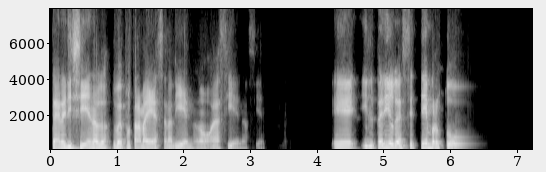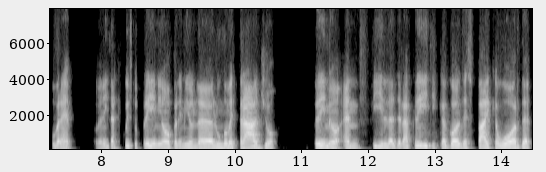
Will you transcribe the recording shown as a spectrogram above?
Terre di Siena do dove potrà mai essere? A Vienna? No, è a Siena, a Siena. Il periodo è settembre-ottobre. Ovviamente anche questo premio premio un lungometraggio, premio M-Film della critica, Golden Spike Award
